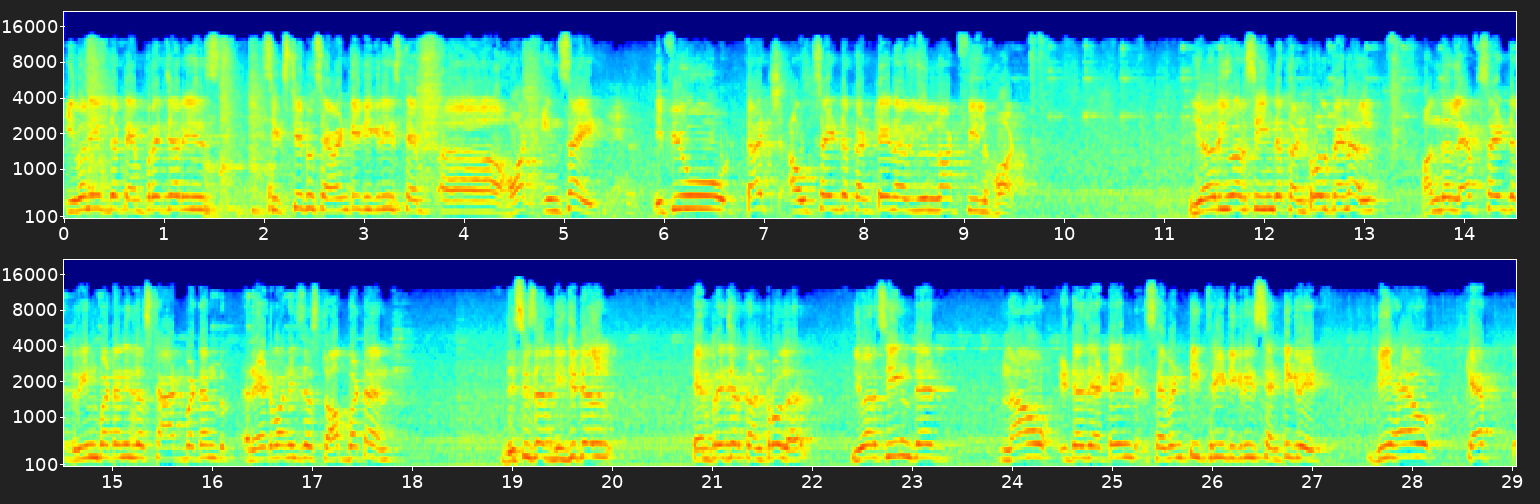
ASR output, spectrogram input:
even if the temperature is 60 to 70 degrees temp, uh, hot inside, if you touch outside the container you will not feel hot. Here you are seeing the control panel. On the left side the green button is the start button, red one is the stop button. This is a digital temperature controller. You are seeing that now it has attained 73 degrees centigrade. We have kept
